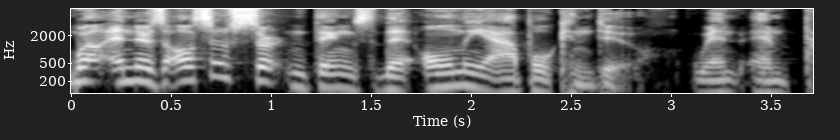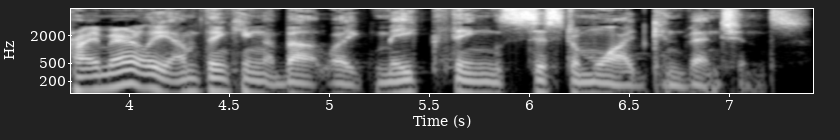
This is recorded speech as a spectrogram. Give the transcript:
Well, and there's also certain things that only Apple can do. When and primarily, I'm thinking about like make things system wide conventions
